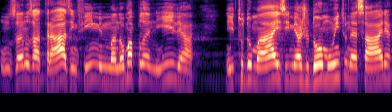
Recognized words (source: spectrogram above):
uns anos atrás, enfim, me mandou uma planilha e tudo mais e me ajudou muito nessa área.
